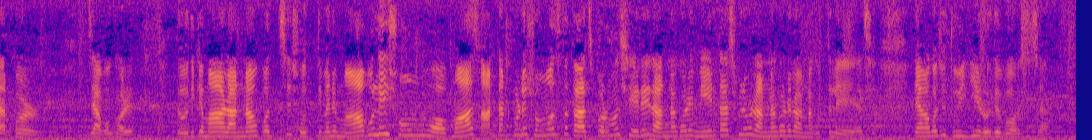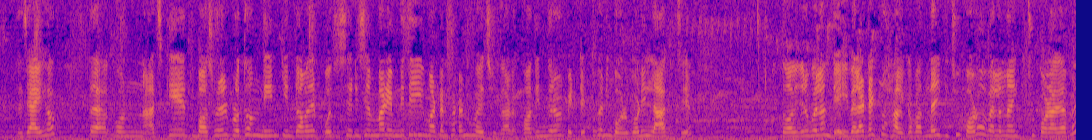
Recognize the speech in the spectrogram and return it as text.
তারপর যাব ঘরে। তো ওদিকে মা রান্নাও করছে, সত্যি মানে মা বলেই সম্ভব, মা স্নান টান করে সমস্ত কাজকর্ম সেরে রান্নাঘরে, মেয়ের কাজ করে রান্নাঘরে রান্না করতে লেগে গেছে। যে আমার কাছে তুই গিয়ে রোদে বস, যা। তো যাই হোক, তো এখন আজকে বছরের প্রথম দিন, কিন্তু আমাদের পঁচিশে ডিসেম্বর এমনিতেই মাটন ফাটন হয়েছিল, আর কদিন ধরে আমার পেটটা একটুখানি গড়বড়ই লাগছে। তো ওই জন্য বললাম এই বেলাটা একটু হালকা পাতলাই কিছু করো বেলা নয় কিছু করা যাবে।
